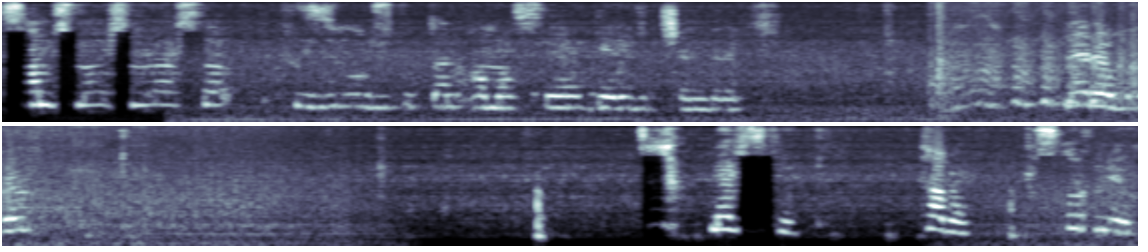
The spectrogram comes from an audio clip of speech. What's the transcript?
Samsun'a ışınlarsa hızlı yolculuktan Amasya'ya geri gideceğim direkt. Nereye bura? Neresi? Tamam. Sorun yok.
